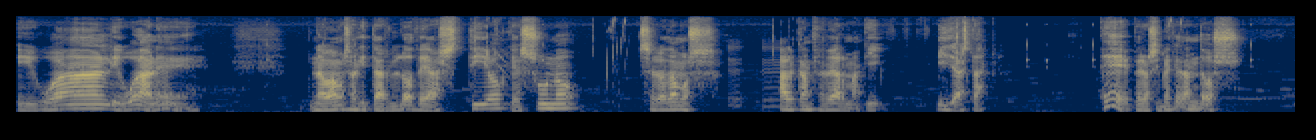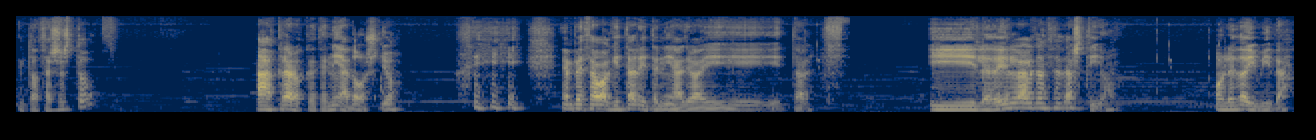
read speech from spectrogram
Igual, igual, eh. No, vamos a quitar lo de hastío, que es uno. Se lo damos alcance de arma aquí. Y ya está. Eh, pero si me quedan dos. Entonces esto... Ah, claro, que tenía dos yo. He empezado a quitar y tenía yo ahí tal. ¿Y le doy el alcance de hastío? ¿O le doy vida?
